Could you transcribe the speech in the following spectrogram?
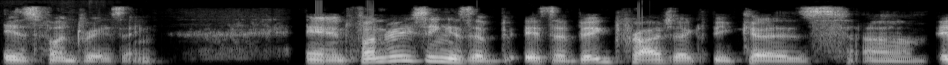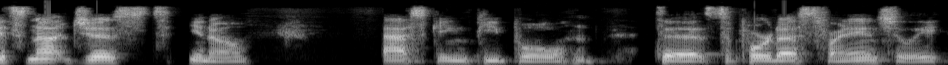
is fundraising. And fundraising is a is a big project because um, it's not just you know asking people to support us financially.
